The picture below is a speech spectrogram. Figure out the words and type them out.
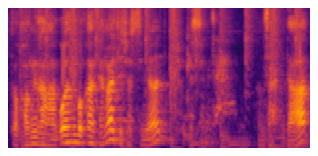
더 건강하고 행복한 생활 되셨으면 좋겠습니다. 감사합니다.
